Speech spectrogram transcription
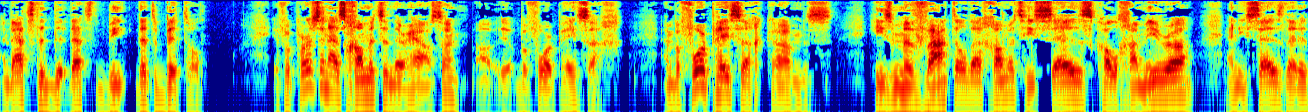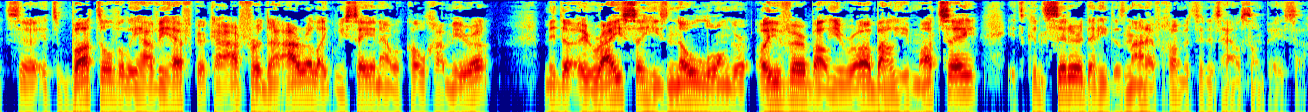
And that's the that's the, that's bittel. If a person has chametz in their house on uh, before Pesach, and before Pesach comes, He's mevatel that chametz. He says kol chamira, and he says that it's uh, it's batel v'lihavi hefker ka'afra da'ara, like we say in our kol chamira. Mida eraisa, he's no longer over bal yira bal yimatze. It's considered that he does not have chametz in his house on Pesach.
